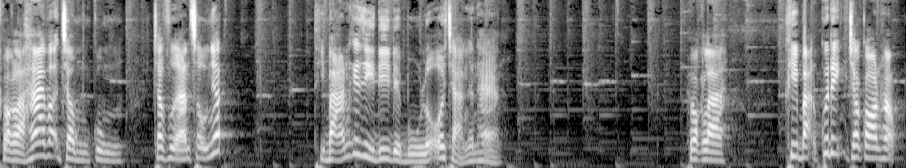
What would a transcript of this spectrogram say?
Hoặc là hai vợ chồng cùng trong phương án xấu nhất thì bán cái gì đi để bù lỗ trả ngân hàng? Hoặc là khi bạn quyết định cho con học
